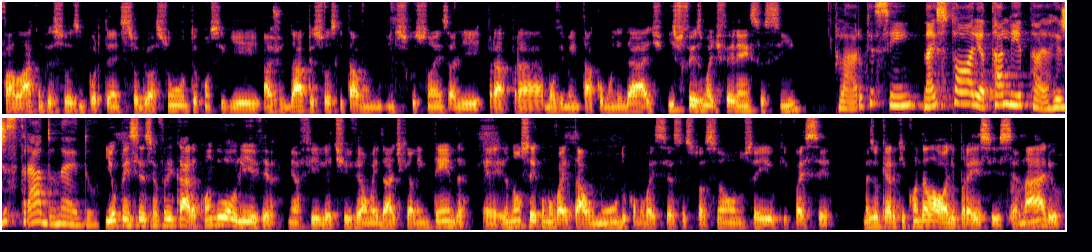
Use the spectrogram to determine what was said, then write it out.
falar com pessoas importantes sobre o assunto, eu consegui ajudar pessoas que estavam em discussões ali para movimentar a comunidade. Isso fez uma diferença, sim. Claro que sim. Na história, tá ali, tá registrado, né, Edu? E eu pensei assim, eu falei, cara, quando a Olivia, minha filha, tiver uma idade que ela entenda, é, eu não sei como vai estar tá o mundo, como vai ser essa situação, não sei o que, que vai ser. Mas eu quero que quando ela olhe para esse cenário,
